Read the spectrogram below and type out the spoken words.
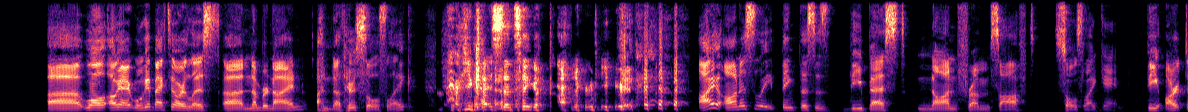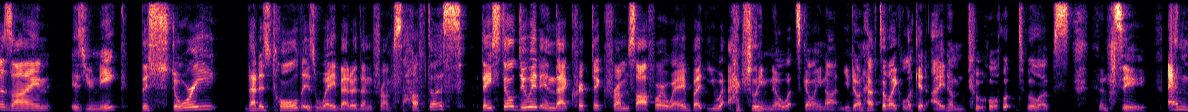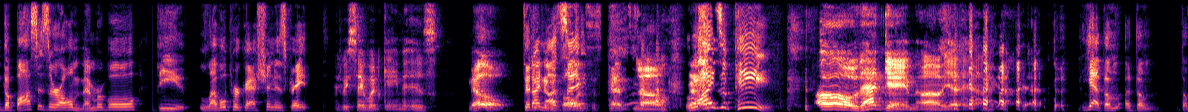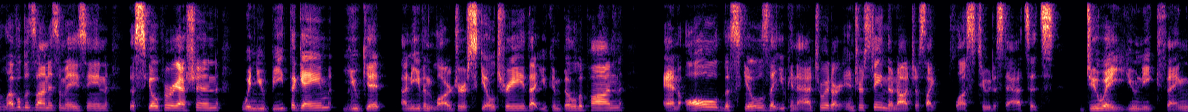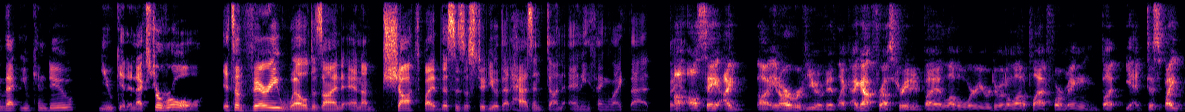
Uh, well, okay, we'll get back to our list. Uh, number nine, another Souls like. Are you guys sensing a pattern here? I honestly think this is the best non from soft Souls like game. The art design is unique. The story that is told is way better than From Soft does. They still do it in that cryptic From Software way, but you actually know what's going on. You don't have to like look at item tool tulips and see. And the bosses are all memorable. The level progression is great. Did we say what game it is? No. Did I not us all say? in suspense. No. No. Lies of P. Oh, that game. Oh, yeah, yeah, yeah. yeah. yeah the uh, the the level design is amazing the skill progression when you beat the game you get an even larger skill tree that you can build upon and all the skills that you can add to it are interesting. They're not just like plus 2 to stats. It's do a unique thing that you can do. You get an extra roll it's a very well designed and i'm shocked by this is a studio that hasn't done anything like that. Yeah. I'll say I uh, in our review of it, like I got frustrated by a level where you were doing a lot of platforming, but yeah, despite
